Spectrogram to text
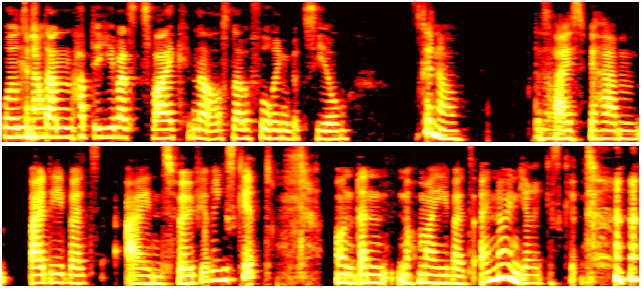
Und Genau. dann habt ihr jeweils zwei Kinder aus einer vorigen Beziehung. Genau. Das Genau. heißt, wir haben beide jeweils ein zwölfjähriges Kind und dann nochmal jeweils ein neunjähriges Kind.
